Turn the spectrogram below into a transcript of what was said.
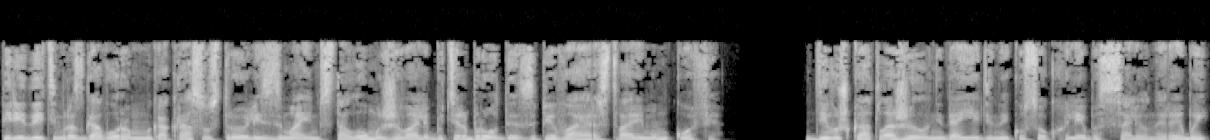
Перед этим разговором мы как раз устроились за моим столом и жевали бутерброды, запивая растворимым кофе. Девушка отложила недоеденный кусок хлеба с соленой рыбой,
